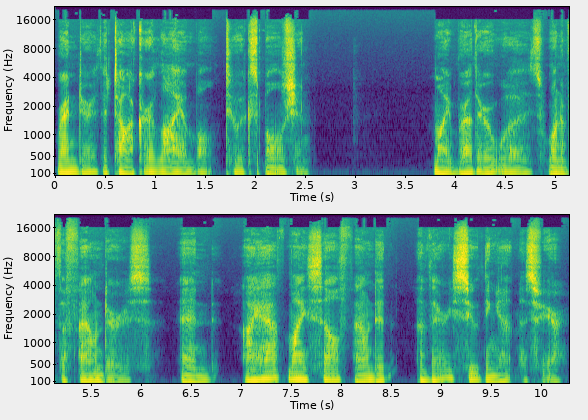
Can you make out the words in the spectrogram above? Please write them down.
render the talker liable to expulsion. My brother was one of the founders, and I have myself found it a very soothing atmosphere.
